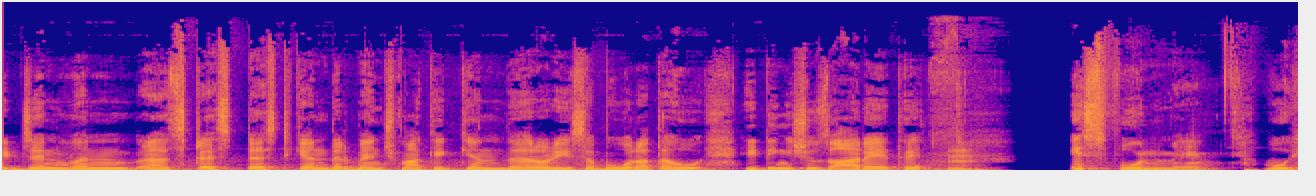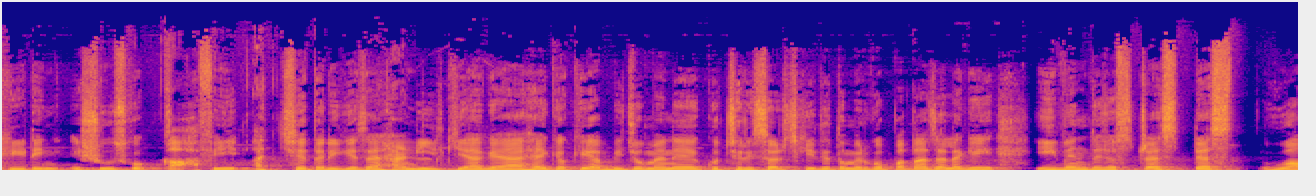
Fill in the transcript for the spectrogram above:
eight gen one stress test के अंदर बेंचमार्क के अंदर और ये सब हो रहा था हीटिंग इश्यूज़ आ रहे थे इस फ़ोन में वो हीटिंग इश्यूज़ को काफ़ी अच्छे तरीके से हैंडल किया गया है क्योंकि अभी जो मैंने कुछ रिसर्च की थी तो मेरे को पता चला कि इवन द जो स्ट्रेस टेस्ट हुआ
